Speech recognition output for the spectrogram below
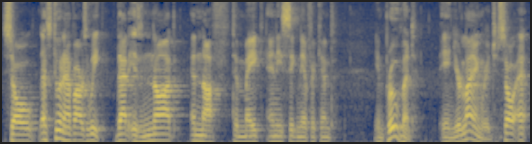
So that's two and a half hours a week. That is not enough to make any significant improvement in your language. So, uh,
